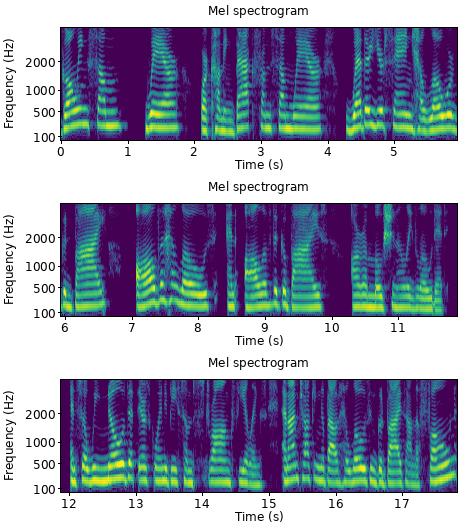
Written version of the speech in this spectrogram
going somewhere or coming back from somewhere, whether you're saying hello or goodbye, all the hellos and all of the goodbyes are emotionally loaded. And so we know that there's going to be some strong feelings. And I'm talking about hellos and goodbyes on the phone.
